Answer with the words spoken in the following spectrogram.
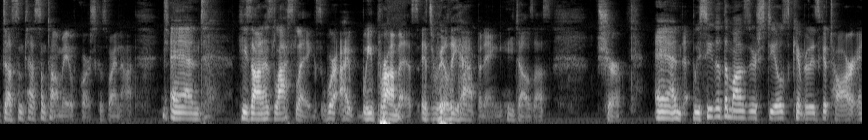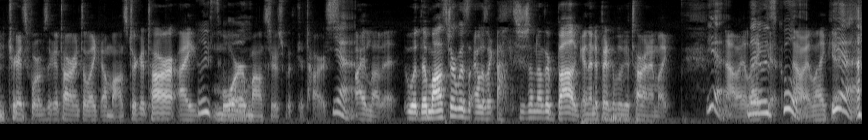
does some tests on Tommy, of course, because why not? And he's on his last legs. Where I we promise it's really happening. He tells us, sure. And we see that the monster steals Kimberly's guitar and transforms the guitar into like a monster guitar. I more cool. monsters with guitars. Yeah. I love it. Well, the monster was I was like, oh, this is another bug, and then it picked up the guitar and I'm like, Yeah. now I like it was it. cool. Now I like it. Yeah.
